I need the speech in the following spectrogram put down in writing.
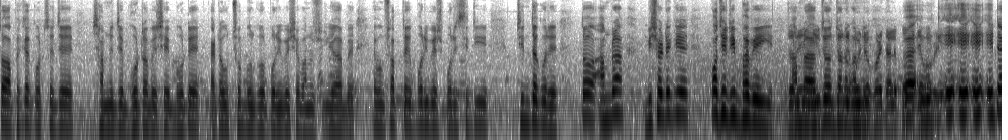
তো অপেক্ষা করছে যে সামনে যে ভোট হবে, সেই ভোটে একটা উৎসবমুখর পরিবেশে মানুষ ইয়ে হবে এবং সব থেকে পরিবেশ পরিস্থিতি চিন্তা করে তো আমরা বিষয়টাকে পজিটিভভাবেই আমরা জনগণ এটা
